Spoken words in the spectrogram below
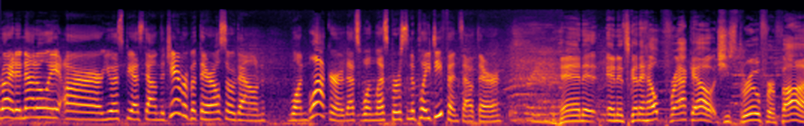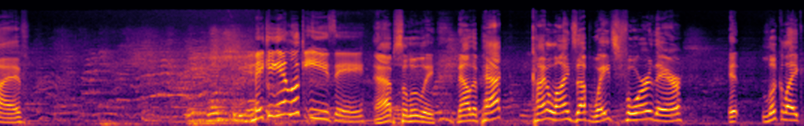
Right, and not only are USPS down the jammer, but they're also down one blocker. That's one less person to play defense out there. And it and it's going to help Frack out. She's through for five. Making it look easy. Absolutely. Now the pack kind of lines up, waits for her there. It looked like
